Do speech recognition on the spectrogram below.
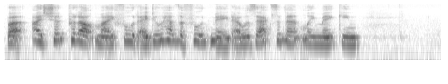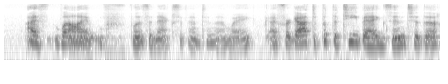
But I should put out my food. I do have the food made. I was accidentally making I well, I was an accident in a way. I forgot to put the tea bags into the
